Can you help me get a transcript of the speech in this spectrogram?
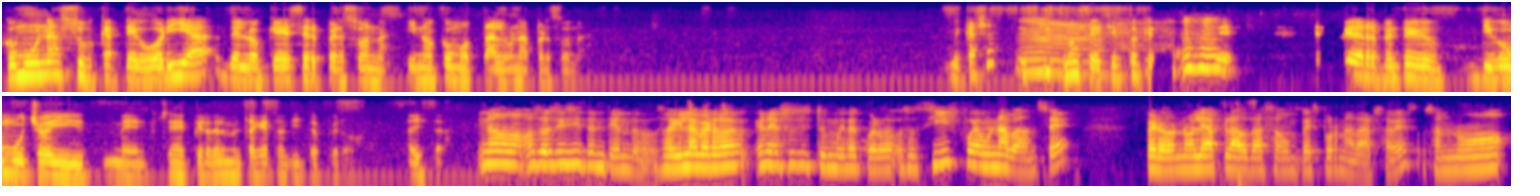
como una subcategoría de lo que es ser persona y no como tal una persona. ¿Me cachas? Es que no sé, mm. siento que que de repente digo mucho y me, se me pierde el mensaje tantito, pero ahí está. No, o sea, sí, sí te entiendo. O sea, y la verdad, en eso sí estoy muy de acuerdo. O sea, sí fue un avance, pero no le aplaudas a un pez por nadar, ¿sabes? O sea, no,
